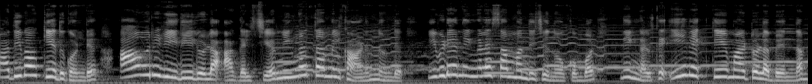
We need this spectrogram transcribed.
പതിവാക്കിയതുകൊണ്ട് ആ ഒരു രീതിയിലുള്ള അകൽച്ചയും നിങ്ങൾ തമ്മിൽ കാണുന്നുണ്ട്. ഇവിടെ നിങ്ങളെ സംബന്ധിച്ച് നോക്കുമ്പോൾ നിങ്ങൾക്ക് ഈ വ്യക്തിയുമായിട്ടുള്ള ബന്ധം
